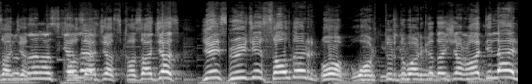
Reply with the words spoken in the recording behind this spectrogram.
kazanacağız. lan askerler. Kazanacağız kazanacağız. Yes büyücü saldır. Oh arttırdım arkadaşlar. Hadi lan.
